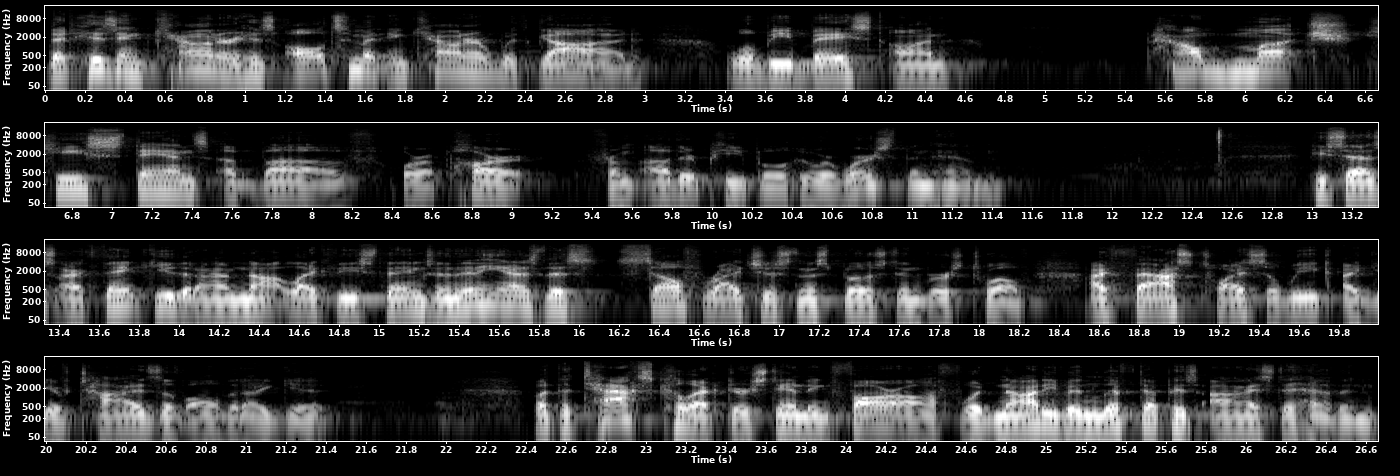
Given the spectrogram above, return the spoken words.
that his encounter, his ultimate encounter with God, will be based on how much he stands above or apart from other people who are worse than him. He says, I thank you that I am not like these things. And then he has this self righteousness boast in verse 12. I fast twice a week, I give tithes of all that I get. But the tax collector, standing far off, would not even lift up his eyes to heaven,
